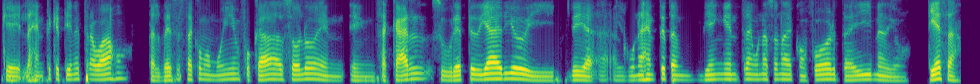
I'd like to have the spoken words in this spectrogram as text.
que la gente que tiene trabajo tal vez está como muy enfocada solo en, sacar su brete diario y de, alguna gente también entra en una zona de confort ahí medio tiesa,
